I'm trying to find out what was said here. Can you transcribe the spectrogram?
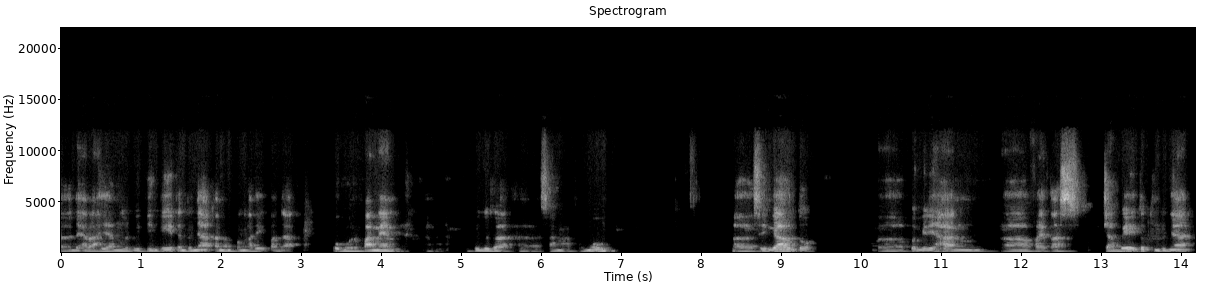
uh, daerah yang lebih tinggi, tentunya akan mempengaruhi pada umur panen. Itu juga uh, sangat umum. Eh, sehingga untuk uh, pemilihan uh, varietas cabai itu tentunya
